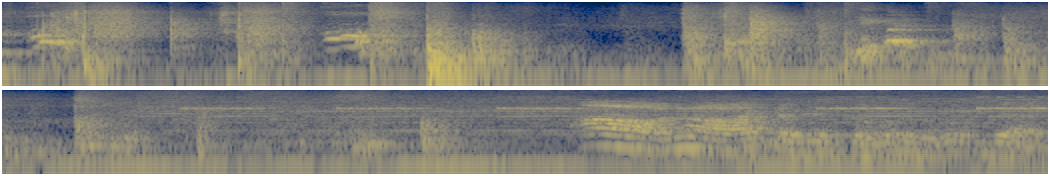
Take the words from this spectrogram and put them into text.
Oh, oh. Oh no, I could just go in a little bit.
